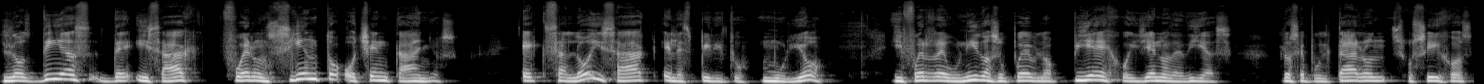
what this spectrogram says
Los días de Isaac fueron 180 años. Exhaló Isaac el espíritu, murió y fue reunido a su pueblo viejo y lleno de días. Lo sepultaron sus hijos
